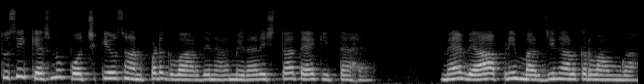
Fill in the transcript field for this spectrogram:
ਤੁਸੀਂ ਕਿਸ ਨੂੰ ਪੁੱਛ ਕੇ ਉਸ ਅਨਪੜ੍ਹ ਗਵਾਰ ਦੇ ਨਾਲ ਮੇਰਾ ਰਿਸ਼ਤਾ ਤੈਅ ਕੀਤਾ ਹੈ? ਮੈਂ ਵਿਆਹ ਆਪਣੀ ਮਰਜ਼ੀ ਨਾਲ ਕਰਵਾਉਂਗਾ।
